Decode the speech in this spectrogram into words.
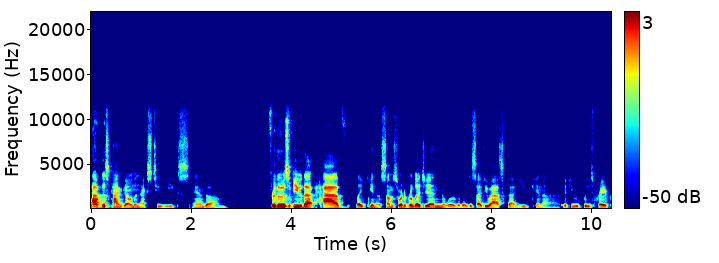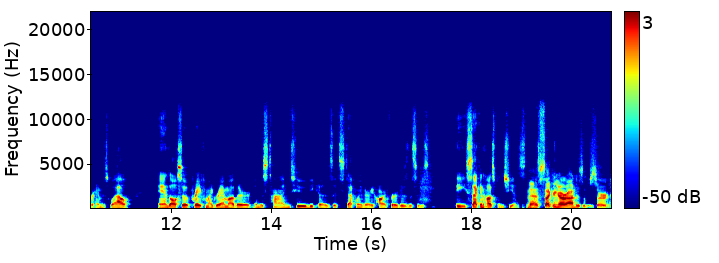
have this kind of go in the next two weeks. And um, for those of you that have like, you know, some sort of religion or religious, I do ask that you can, uh, if you would please pray for him as well. And also pray for my grandmother in this time too, because it's definitely very hard for her because this is the second husband she has. yeah, second around is absurd.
